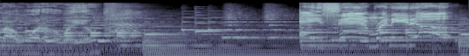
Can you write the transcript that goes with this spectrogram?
my water away, yo. Hey Sam, run it up.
